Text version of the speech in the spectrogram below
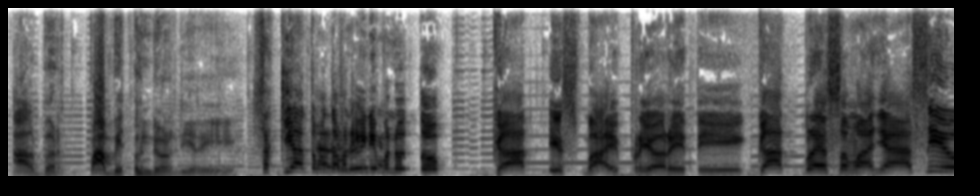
Albert pamit undur diri. sekian teman-teman. Ini menutup. God is my priority. God bless semuanya. See you.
